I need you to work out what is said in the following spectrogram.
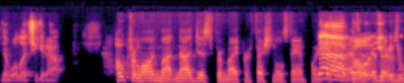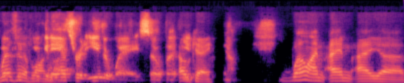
then we'll let you get out. Hope for Longmont, not just from my professional standpoint. Yeah, but as a, as a resident of Longmont. You can answer it either way. So, but okay. You know, yeah. Well, I'm I'm I uh,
